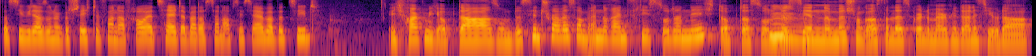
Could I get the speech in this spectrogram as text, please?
Dass sie wieder so eine Geschichte von einer Frau erzählt, aber das dann auf sich selber bezieht. Ich frage mich, ob da so ein bisschen Travis am Ende reinfließt oder nicht. Ob das so ein hm. bisschen eine Mischung aus The Last Great American Dynasty oder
